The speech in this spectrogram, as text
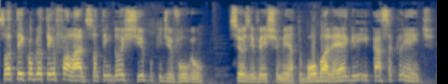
Só tem, como eu tenho falado, só tem dois tipos que divulgam seus investimentos: bobo alegre e caça-cliente.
